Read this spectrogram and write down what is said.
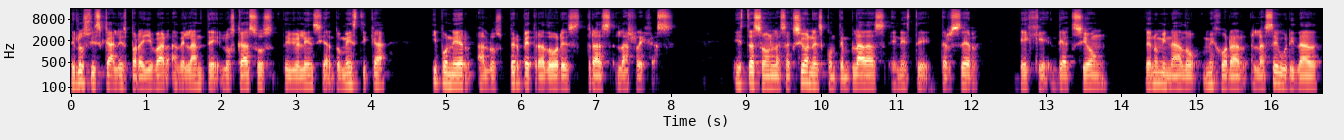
de los fiscales para llevar adelante los casos de violencia doméstica y poner a los perpetradores tras las rejas. Estas son las acciones contempladas en este tercer eje de acción denominado mejorar la seguridad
